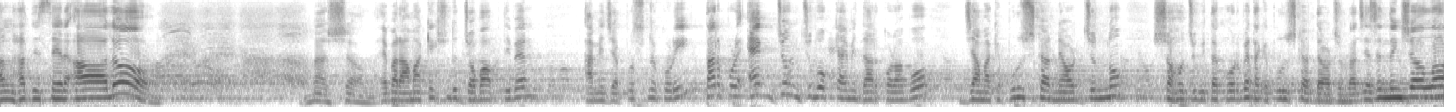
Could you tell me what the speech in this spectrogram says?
আল হাদিসের আলো মাশাআল্লাহ। এবার আমাকে শুধু জবাব দিবেন আমি যা প্রশ্ন করি, তারপরে একজন যুবককে আমি দাঁড় করাবো যে আমাকে পুরস্কার নেওয়ার জন্য সহযোগিতা করবে, তাকে পুরস্কার দেওয়ার জন্য রাজি আছেন ইনশাআল্লাহ?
